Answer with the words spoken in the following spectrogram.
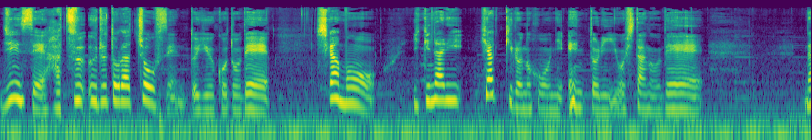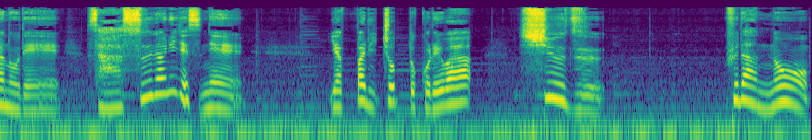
人生初ウルトラ挑戦ということで、しかも、いきなり100キロの方にエントリーをしたので、なので、さすがにですね、やっぱりちょっとこれは、シューズ、普段の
